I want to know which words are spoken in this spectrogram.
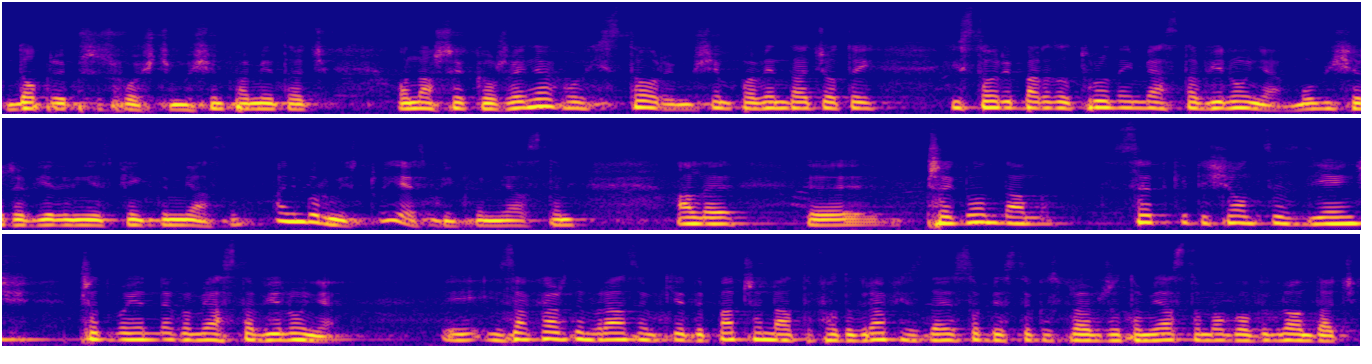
dobrej przyszłości. Musimy pamiętać o naszych korzeniach, o historii. Musimy pamiętać o tej historii bardzo trudnej miasta Wielunia. Mówi się, że Wieluń jest pięknym miastem. Panie burmistrzu, jest pięknym miastem, ale e, przeglądam setki, tysiące zdjęć przedwojennego miasta Wielunia. I, I za każdym razem, kiedy patrzę na te fotografie, zdaję sobie z tego sprawę, że to miasto mogło wyglądać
